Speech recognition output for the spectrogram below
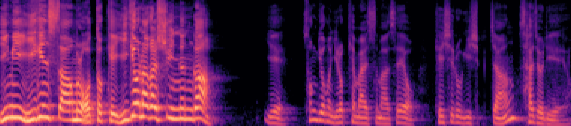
이미 이긴 싸움을 어떻게 이겨나갈 수 있는가? 예, 성경은 이렇게 말씀하세요. 계시록 20장 4절이에요.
